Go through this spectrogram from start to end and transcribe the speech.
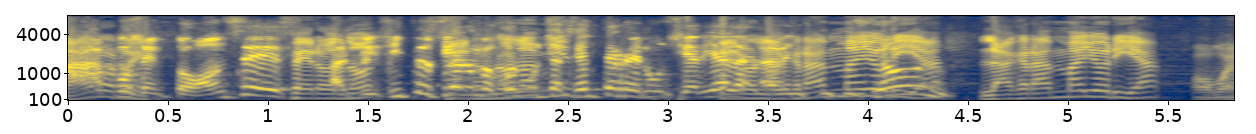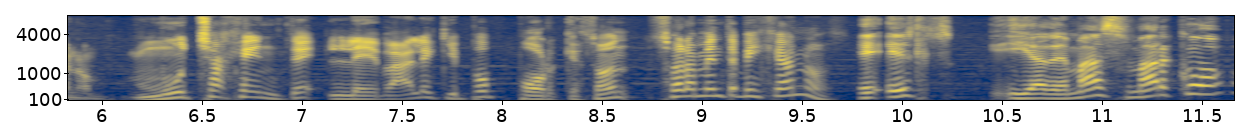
Ah, claro. pues Rey. entonces, Pero al no- principio sí a lo no mejor la mucha misma- gente renunciaría a Pero la, a la la gran institución. mayoría, la gran mayoría, o bueno, mucha gente le va al equipo porque son solamente mexicanos. Eh, Es, y además, Marco,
